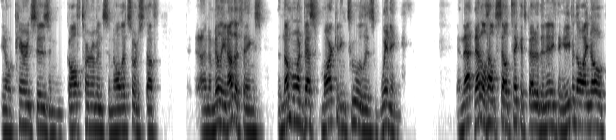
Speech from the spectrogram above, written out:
you know, appearances and golf tournaments and all that sort of stuff and a million other things, the number one best marketing tool is winning and that that'll help sell tickets better than anything. And even though I know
